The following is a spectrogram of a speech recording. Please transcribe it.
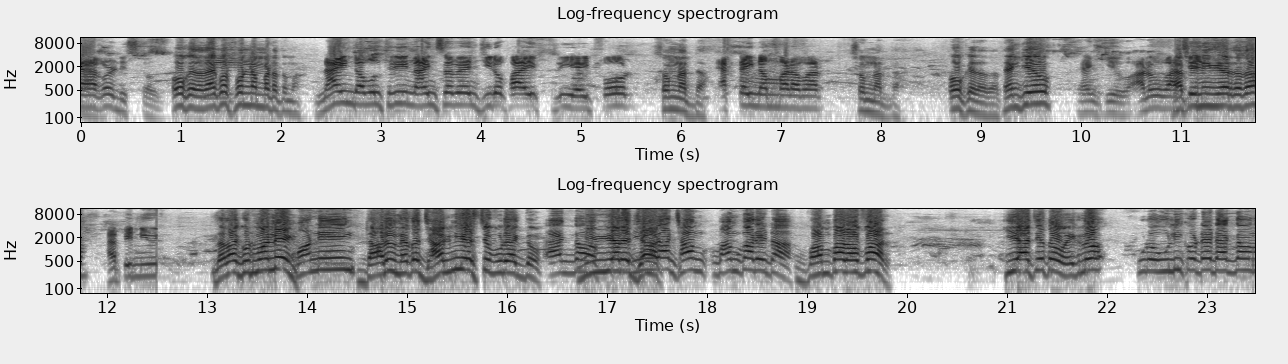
টাকা করে ডিসকাউন্ট ওকে দাদা একবার ফোন নাম্বারটা তোমার। Nine double three nine seven zero five three eight four Somnath দা। একটাই নাম্বার আমার। সোমনাথ দা। ওকে দাদা থ্যাংক ইউ থ্যাংক ইউ আরও হ্যাপি নিউ ইয়ার দাদা। হ্যাপি নিউ দাদা গুড মর্নিং মর্নিং দারুণ এত ঝাঁক নিয়ে এসছে পুরো একদম। একদম। নিউ ইয়ারের ঝাঁক। ঝাম বাম্পার এটা। বাম্পার অফার কি আছে তো এগুলো? পুরো উলিকোটেড একদম।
